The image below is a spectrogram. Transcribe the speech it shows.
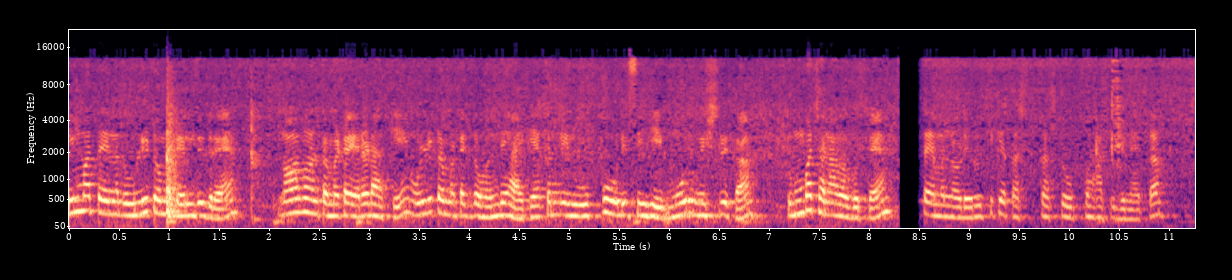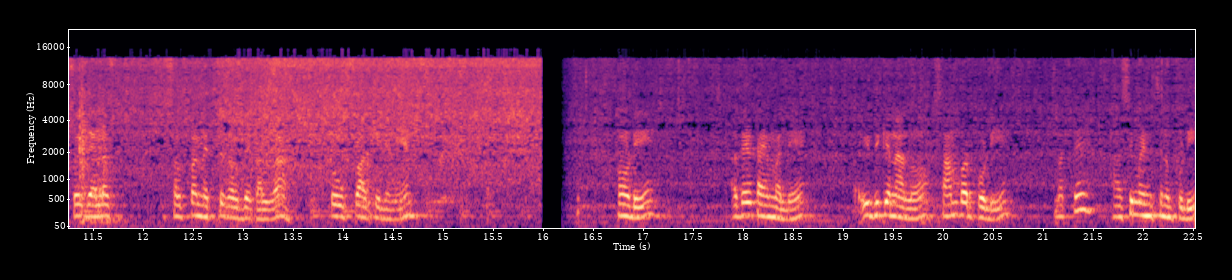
ನಿಮ್ಮ ಹತ್ರ ಏನಾದರೂ ಉಳ್ಳಿ ಟೊಮೆಟೊ ಇಲ್ದಿದ್ರೆ ನಾರ್ಮಲ್ ಟೊಮೆಟೊ ಎರಡು ಹಾಕಿ, ಉಳ್ಳಿ ಟೊಮೆಟೊ ಇದ್ರೆ ಒಂದೇ ಹಾಕಿ, ಯಾಕಂದರೆ ಇದು ಉಪ್ಪು ಹುಳಿ ಸಿಹಿ ಮೂರು ಮಿಶ್ರಿತ ತುಂಬ ಚೆನ್ನಾಗಾಗುತ್ತೆ. ಟೈಮಲ್ಲಿ ನೋಡಿ, ರುಚಿಗೆ ತಕ್ಕಷ್ಟು ಉಪ್ಪು ಹಾಕಿದ್ದೀನಿ, ಆಯಿತಾ? ಸೊ ಇದೆಲ್ಲ ಸ್ವಲ್ಪ ಮೆತ್ತಗಾಗಬೇಕಲ್ವಾ? ಸೊ ಉಪ್ಪು ಹಾಕಿದ್ದೀನಿ. ನೋಡಿ, ಅದೇ ಟೈಮಲ್ಲಿ ಇದಕ್ಕೆ ನಾನು ಸಾಂಬಾರು ಪುಡಿ, ಮತ್ತು ಹಸಿಮೆಣಸಿನ ಪುಡಿ,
